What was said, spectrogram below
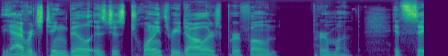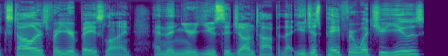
The average Ting bill is just $23 per phone per month. It's $6 for your baseline and then your usage on top of that. You just pay for what you use.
